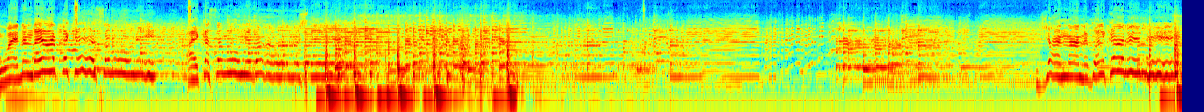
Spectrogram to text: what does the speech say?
ويننديارتك سمومي اي كسمومي باور نشتي جانان گل کر لی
